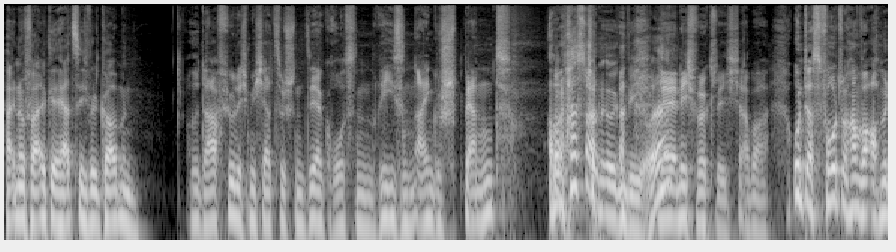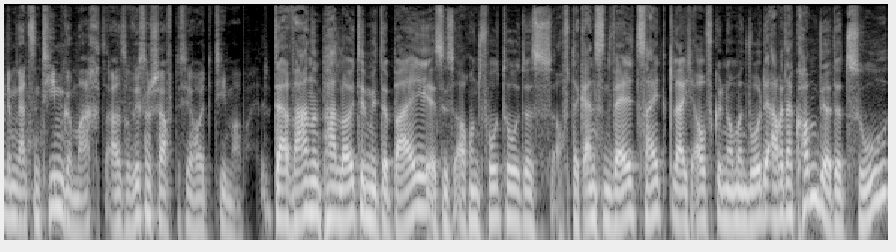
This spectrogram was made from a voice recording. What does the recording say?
Heino Falke, herzlich willkommen. Also da fühle ich mich ja zwischen sehr großen Riesen eingesperrt. Aber passt schon irgendwie, oder? nee, nicht wirklich. Aber und das Foto haben wir auch mit dem ganzen Team gemacht. Also Wissenschaft ist ja heute Teamarbeit. Da waren ein paar Leute mit dabei. Es ist auch ein Foto, das auf der ganzen Welt zeitgleich aufgenommen wurde. Aber da kommen wir dazu.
